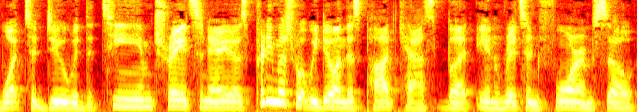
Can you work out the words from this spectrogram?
what to do with the team, trade scenarios, pretty much what we do on this podcast, but in written form. So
